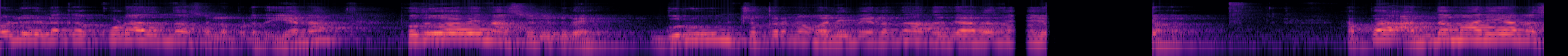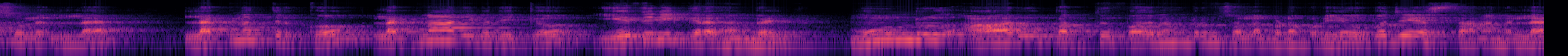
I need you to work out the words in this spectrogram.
வலு இழக்கக்கூடாதுன்னு தான் சொல்லப்படுது. ஏன்னா பொதுவாகவே நான் சொல்லிடுவேன் குருவும் சுக்கரனும் வலிமையில தான் அந்த ஜாதகம். அப்போ அந்த மாதிரியான சூழல்ல லக்னத்திற்கோ லக்னாதிபதிக்கோ எதிரி கிரகங்கள் மூன்று ஆறு பத்து பதினொன்றுன்னு சொல்லப்படக்கூடிய உபஜயஸ்தானங்களில்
